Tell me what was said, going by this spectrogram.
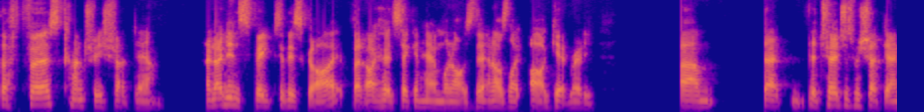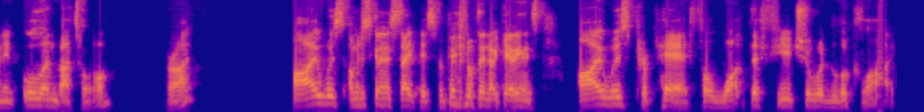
the first country shut down. And I didn't speak to this guy, but I heard secondhand when I was there, and I was like, "Oh, get ready." Um, that the churches were shut down in Ulaanbaatar, right? I was, I'm just going to state this for people that are not getting this. I was prepared for what the future would look like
